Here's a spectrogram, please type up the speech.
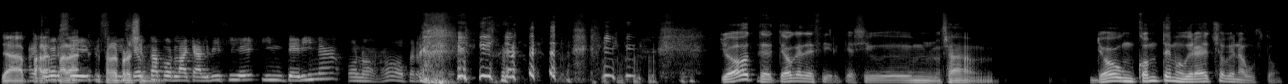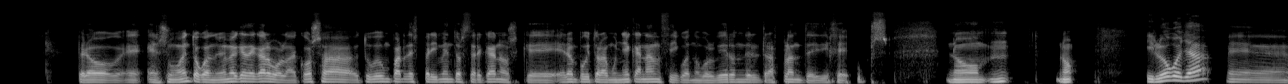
ya Hay que para, ver para- si, para si el se próximo. opta por la calvicie interina o no, ¿no? O permanente. Yo te tengo que decir que si, mm, o sea, yo un Conte me hubiera hecho bien a gusto. Pero eh, en su momento, cuando yo me quedé calvo, la cosa, tuve un par de experimentos cercanos que era un poquito la muñeca Nancy cuando volvieron del trasplante y dije, ups, no, mm, no. Y luego ya eh,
